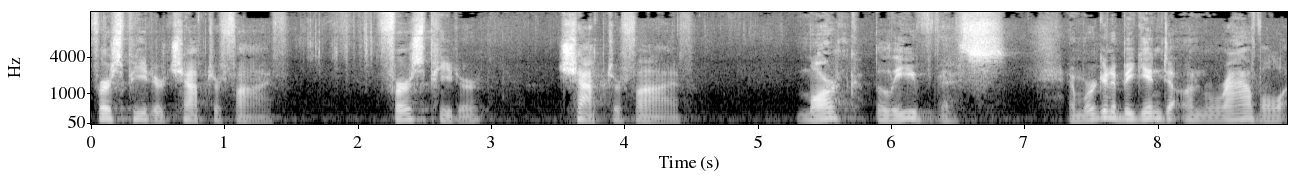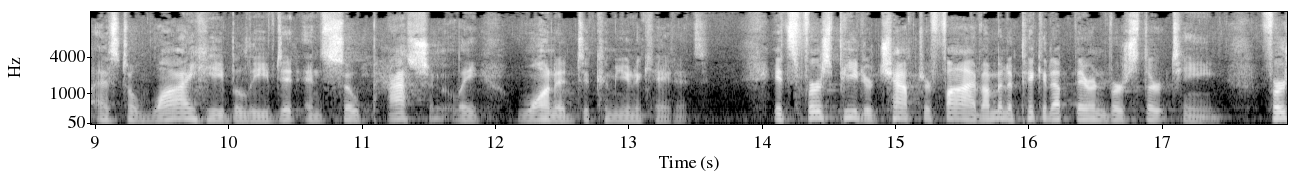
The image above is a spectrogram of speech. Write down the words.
1 Peter chapter 5. 1 Peter chapter 5. Mark believed this. And we're going to begin to unravel as to why he believed it and so passionately wanted to communicate it. It's 1 Peter chapter 5. I'm going to pick it up there in verse 13. 1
